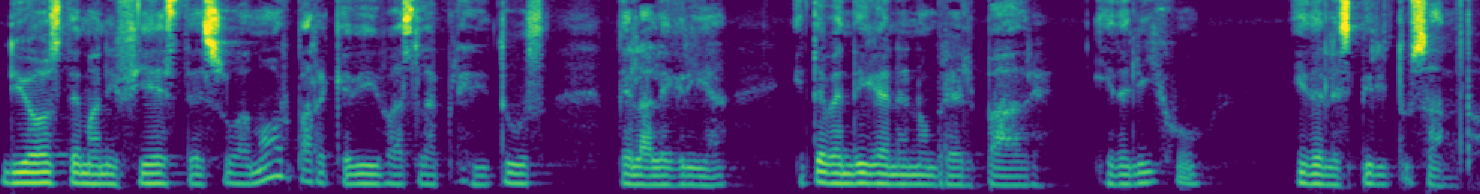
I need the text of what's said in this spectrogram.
Dios te manifieste su amor para que vivas la plenitud de la alegría y te bendiga en el nombre del Padre y del Hijo y del Espíritu Santo.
